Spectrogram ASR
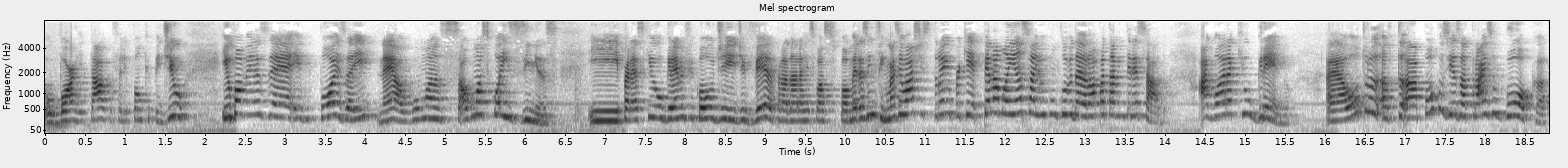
uh, o Borja e tal, que o Felipão que pediu, e o Palmeiras é, impôs aí, né, algumas, algumas coisinhas. E parece que o Grêmio ficou de, de ver para dar a resposta do Palmeiras, enfim. Mas eu acho estranho porque pela manhã saiu que um clube da Europa estava interessado. Agora que o Grêmio, é, outro, há poucos dias atrás o Boca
